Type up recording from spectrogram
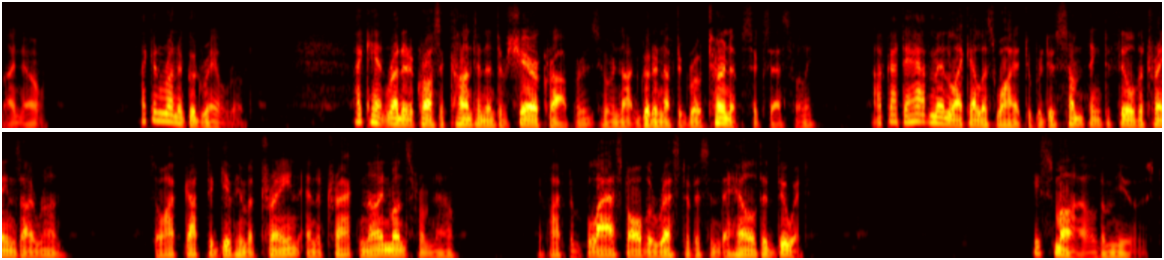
I know. I can run a good railroad. I can't run it across a continent of sharecroppers who are not good enough to grow turnips successfully. I've got to have men like Ellis Wyatt to produce something to fill the trains I run. So I've got to give him a train and a track nine months from now, if I have to blast all the rest of us into hell to do it. He smiled, amused.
